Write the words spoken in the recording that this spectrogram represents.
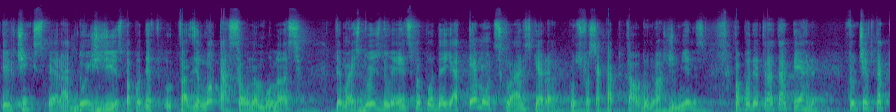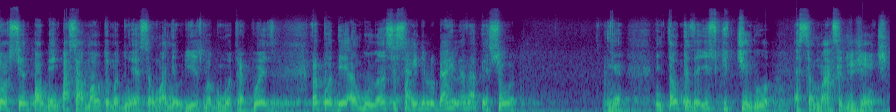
ele tinha que esperar dois dias para poder fazer lotação na ambulância, ter mais dois doentes para poder ir até Montes Claros, que era como se fosse a capital do norte de Minas, para poder tratar a perna. Então tinha que ficar torcendo para alguém passar mal, ter uma doença, um aneurisma, alguma outra coisa, para poder a ambulância sair do lugar e levar a pessoa. Né? Então, quer dizer, isso que tirou essa massa de gente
